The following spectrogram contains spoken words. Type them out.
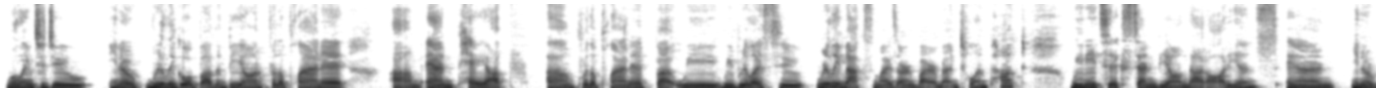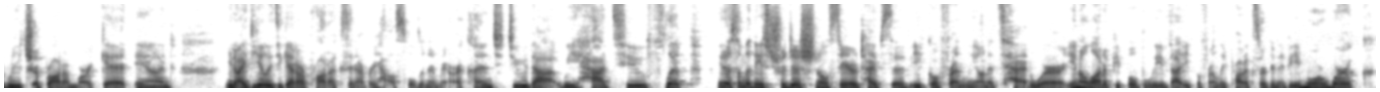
willing to do you know really go above and beyond for the planet um, and pay up um, for the planet, but we we realized to really maximize our environmental impact, we need to extend beyond that audience and you know reach a broader market and you know ideally to get our products in every household in America. And to do that, we had to flip you know some of these traditional stereotypes of eco-friendly on its head, where you know a lot of people believe that eco-friendly products are going to be more work,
